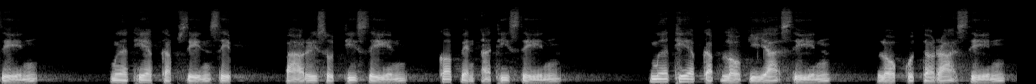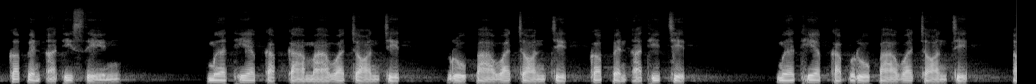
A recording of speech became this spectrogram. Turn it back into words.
ศีล เมื่อเทียบกับศีลสิบปาริสุทธิศีลก็เป็นอธิศีล เมื่อเทียบกับโลกิยะศีล โลกุตระศีลก็เป็นอธิศีล เมื่อเทียบกับกามาวจรจิต รูปาวจรจิตก็เป็นอธิจิต เมื่อเทียบกับรูปาวจรจิต อ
